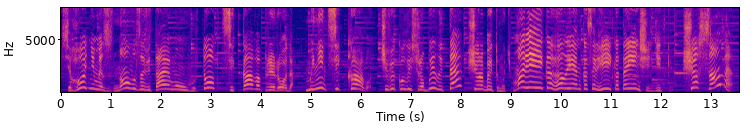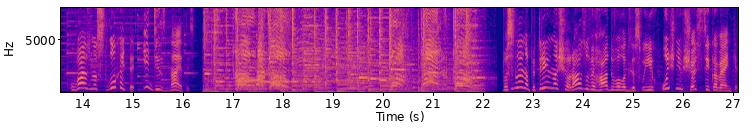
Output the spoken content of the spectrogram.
Сьогодні ми знову завітаємо у гурток Цікава природа. Мені цікаво, чи ви колись робили те, що робитимуть Марійка, Галинка, Сергійка та інші дітки. Що саме? Уважно слухайте і дізнаєтесь. Marcão, Marcão. Василина Петрівна щоразу вигадувала для своїх учнів щось цікавеньке,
